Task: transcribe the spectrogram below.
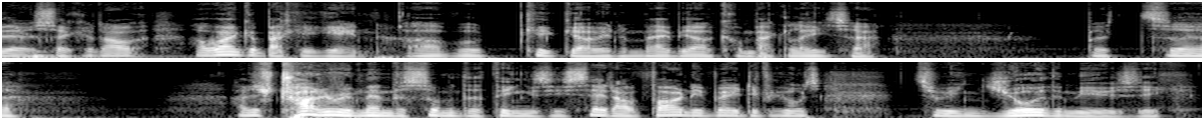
It there a second. I'll, I won't go back again. I will keep going and maybe I'll come back later. But uh, I'm just trying to remember some of the things he said. I find it very difficult to enjoy the music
